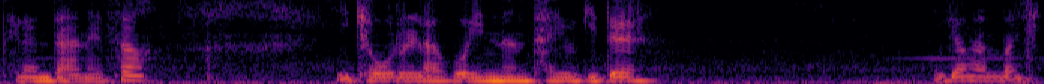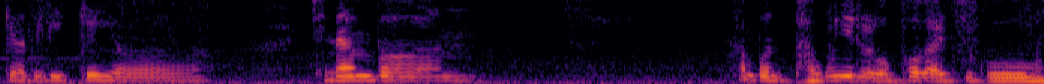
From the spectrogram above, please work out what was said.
베란다 안에서 이 겨울을 나고 있는 다육이들 구경 한번 시켜드릴게요. 지난번 한번 바구니를 엎어가지고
